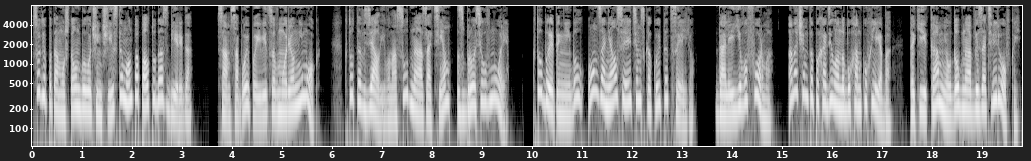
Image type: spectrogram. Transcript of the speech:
Судя по тому, что он был очень чистым, он попал туда с берега. Сам собой появиться в море он не мог. Кто-то взял его на судно, а затем сбросил в море. Кто бы это ни был, он занялся этим с какой-то целью. Далее его форма. Она чем-то походила на буханку хлеба. Такие камни удобно обвязать веревкой.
